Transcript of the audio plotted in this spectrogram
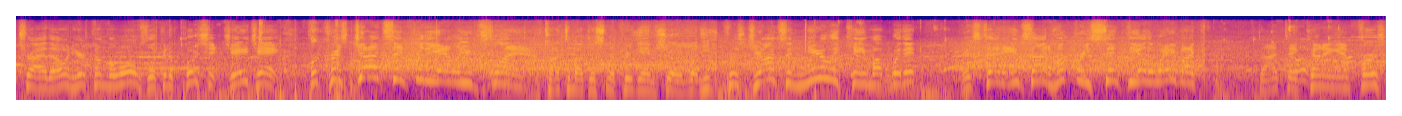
that try, though, and here come the Wolves looking to push it. JJ for Chris Johnson for the alley-oop slam. We Talked about this in the pregame show. What he Chris Johnson nearly came up with it. Instead, inside Humphries sent the other way by Dante Cunningham. First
